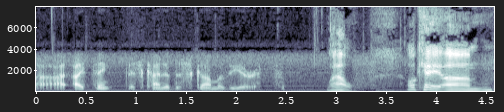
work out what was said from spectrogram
I, I think it's kind of the scum of the earth. Wow. Okay. Um,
